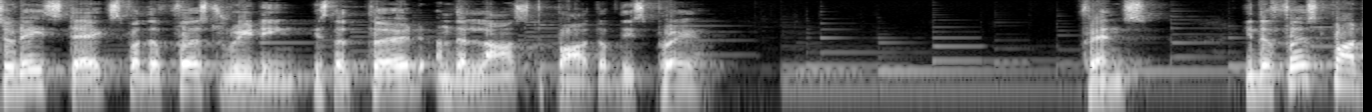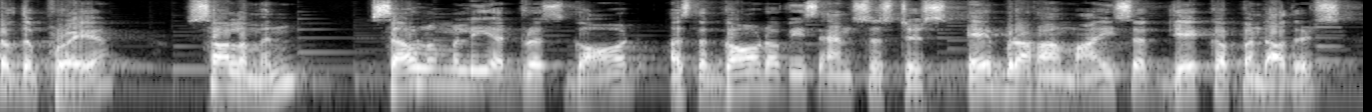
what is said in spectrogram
Today's text for the first reading is the third and the last part of this prayer. Friends, in the first part of the prayer, Solomon solemnly addressed God as the God of his ancestors, Abraham, Isaac, Jacob, and others,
